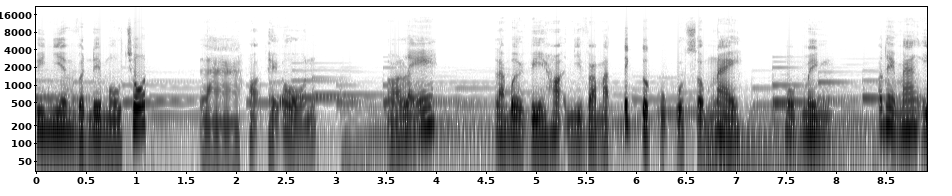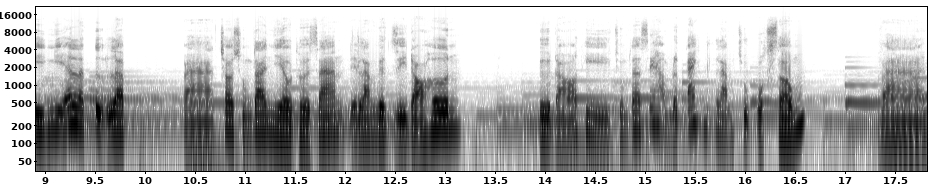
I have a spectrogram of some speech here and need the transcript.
Tuy nhiên vấn đề mấu chốt là họ thấy ổn. Có lẽ là bởi vì họ nhìn vào mặt tích cực của cuộc sống này. Một mình có thể mang ý nghĩa là tự lập và cho chúng ta nhiều thời gian để làm việc gì đó hơn. Từ đó thì chúng ta sẽ học được cách làm chủ cuộc sống. Và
